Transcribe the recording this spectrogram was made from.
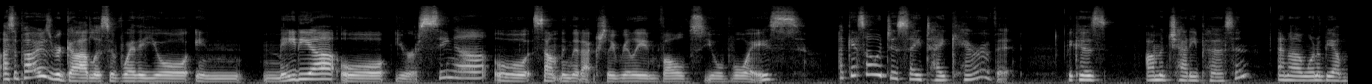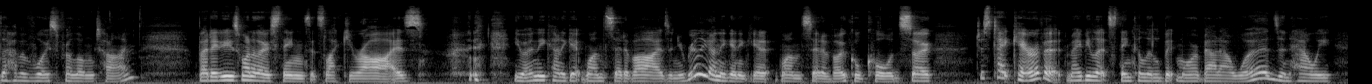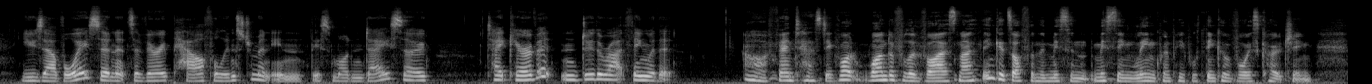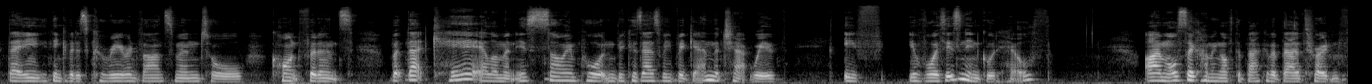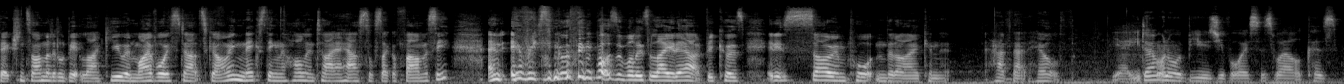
I suppose, regardless of whether you're in media or you're a singer or something that actually really involves your voice, I guess I would just say take care of it because I'm a chatty person and I want to be able to have a voice for a long time. But it is one of those things, it's like your eyes. you only kind of get one set of eyes and you're really only going to get one set of vocal cords. So just take care of it. Maybe let's think a little bit more about our words and how we use our voice, and it's a very powerful instrument in this modern day. So take care of it and do the right thing with it. Oh, fantastic. What wonderful advice. And I think it's often the missing, missing link when people think of voice coaching. They think of it as career advancement or confidence. But that care element is so important because, as we began the chat with, if your voice isn't in good health, I'm also coming off the back of a bad throat infection, so I'm a little bit like you, and my voice starts going. Next thing, the whole entire house looks like a pharmacy, and every single thing possible is laid out because it is so important that I can have that health. Yeah, you don't want to abuse your voice as well because,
